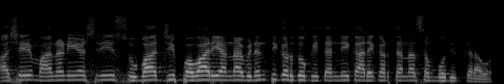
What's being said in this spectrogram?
असे माननीय श्री सुभाषजी पवार यांना विनंती करतो की त्यांनी कार्यकर्त्यांना संबोधित करावं.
